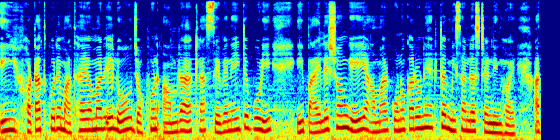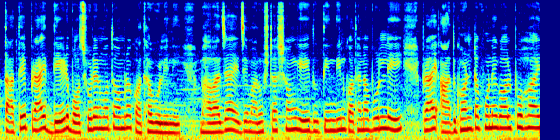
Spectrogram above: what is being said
এই হঠাৎ করে মাথায় আমার এলো যখন আমরা ক্লাস সেভেন এইটে পড়ি, এই পায়েলের সঙ্গে আমার কোনো কারণে একটা মিসআন্ডারস্ট্যান্ডিং হয়। আর তাতে প্রায় দেড় বছরের মতো আমরা কথা বলিনি। ভাবা যায় যে মানুষটার সঙ্গে দু, তিন দিন কথা না বললেই প্রায় আধ ঘণ্টা ফোনে গল্প হয়।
